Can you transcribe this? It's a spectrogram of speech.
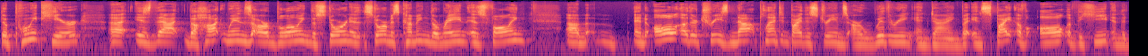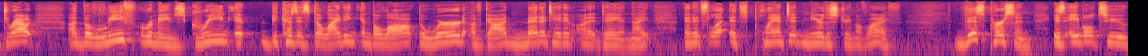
The point here uh, is that the hot winds are blowing, the storm is, storm is coming, the rain is falling. Um, and all other trees not planted by the streams are withering and dying. But in spite of all of the heat and the drought, uh, the leaf remains green it, because it's delighting in the law, the word of God, meditating on it day and night, and it's, le- it's planted near the stream of life. This person is able to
